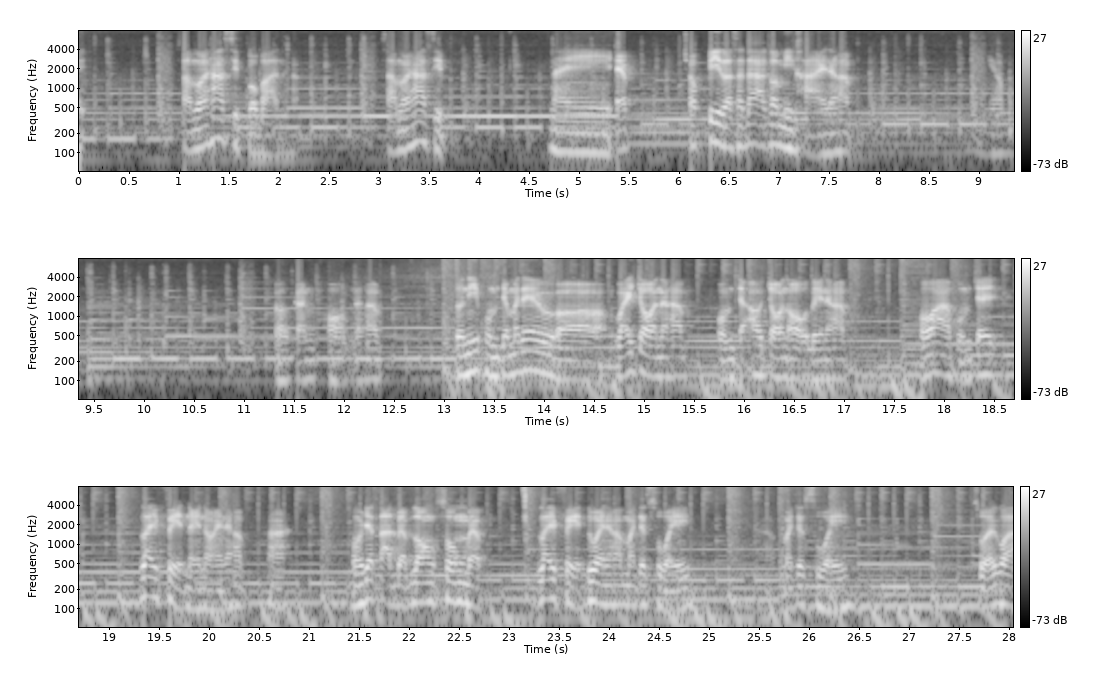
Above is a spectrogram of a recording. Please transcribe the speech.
300 350กว่าบาทนะครับ350 ในแอป s h อ p e e Lazada ก็มีขายนะครับนี่ครับก็กันขอบนะครับ ตัวนี้ผมจะไม่ได้ไว้จอนะครับ ผมจะเอาจอออกเลยนะครับ เพราะว่าผมจะไล่เฟดหน่อยๆนะครับอะ ผมจะตัดแบบลองทรงแบบไล่เฟดด้วยนะครับ มันจะสวยมันจะสวย สวยกว่า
